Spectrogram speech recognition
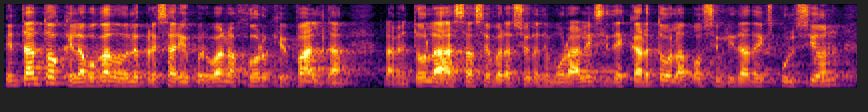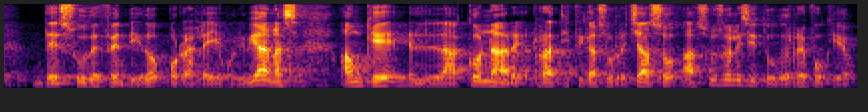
En tanto que el abogado del empresario peruano Jorge Valda lamentó las aseveraciones de Morales y descartó la posibilidad de expulsión de su defendido por las leyes bolivianas, aunque la CONARE ratifica su rechazo a su solicitud de refugio.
